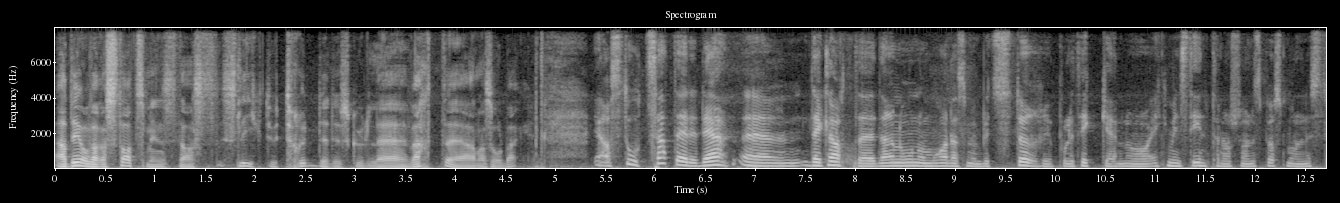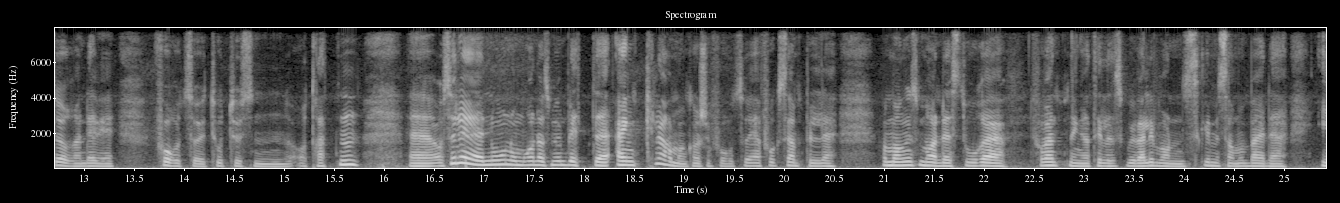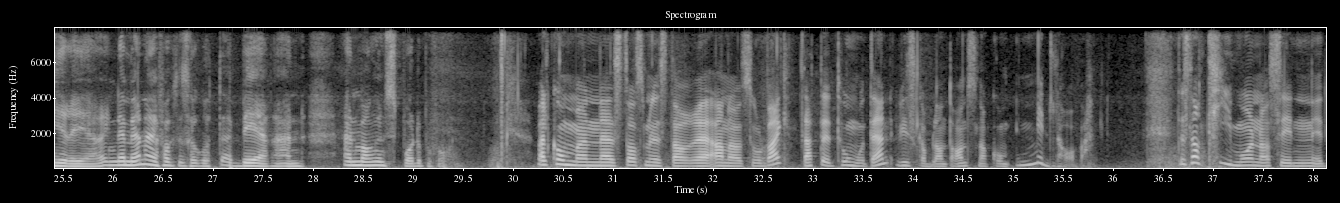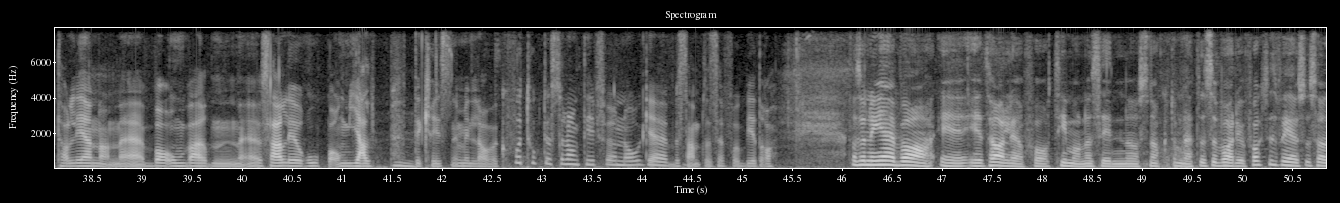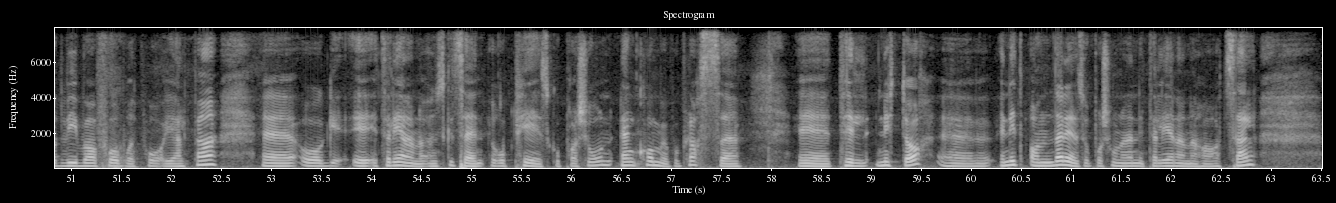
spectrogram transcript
Er det å være statsminister slik du trodde det skulle vært, Erna Solberg? Ja, Stort sett er det det. Eh, det er klart eh, det er noen områder som er blitt større i politikken, og ikke minst de internasjonale spørsmålene større enn det vi forutså i 2013. Eh, og så er det noen områder som er blitt enklere enn man kanskje forutså. Jeg for eksempel, var mange som hadde store forventninger til at det skulle bli veldig vanskelig med samarbeidet i regjering. Det mener jeg faktisk har gått bedre enn en mange spådde på forhånd. Velkommen, eh, statsminister eh, Erna Solberg. Dette er To mot én. Vi skal bl.a. snakke om Middelhavet. Det er snart ti måneder siden italienerne ba omverdenen, eh, særlig Europa, om hjelp mm. til krisen i Middelhavet. Hvorfor tok det så lang tid før Norge bestemte seg for å bidra? Altså når jeg var i, Italia for ti måneder siden og snakket om dette, så var det jo faktisk for jeg som sa at vi var forberedt på å hjelpe. Eh, og eh, italienerne ønsket seg en europeisk operasjon. Den kom jo på plass eh, eh, til nyttår. Eh, en litt annerledes operasjon enn den italienerne har hatt selv.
